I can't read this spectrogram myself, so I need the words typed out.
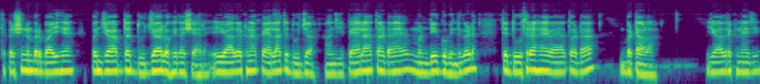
ਤੇ ਪ੍ਰਸ਼ਨ ਨੰਬਰ 22 ਹੈ, ਪੰਜਾਬ ਦਾ ਦੂਜਾ ਲੋਹੇ ਦਾ ਸ਼ਹਿਰ, ਇਹ ਯਾਦ ਰੱਖਣਾ ਪਹਿਲਾ ਤੇ ਦੂਜਾ, ਹਾਂਜੀ। ਪਹਿਲਾ ਤੁਹਾਡਾ ਹੈ ਮੰਡੀ ਗੋਬਿੰਦਗੜ੍ਹ ਤੇ ਦੂਸਰਾ ਹੈਗਾ ਹੈ ਤੁਹਾਡਾ ਬਟਾਲਾ, ਯਾਦ ਰੱਖਣਾ ਹੈ ਜੀ।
